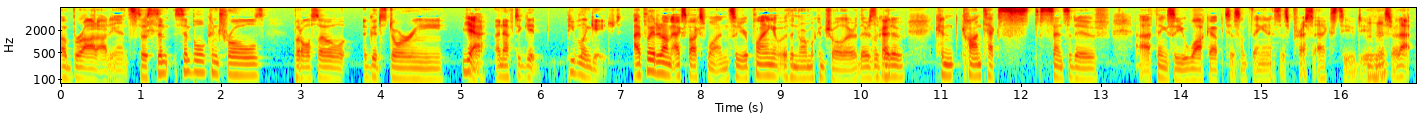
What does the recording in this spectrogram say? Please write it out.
a broad audience. So sim- simple controls, but also a good story. you Yeah. know, enough to get people engaged. I played it on Xbox One, so you're playing it with a normal controller. There's Okay. a bit of con- context sensitive uh, things. So you walk up to something and it says press X to do Mm-hmm. this or that.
